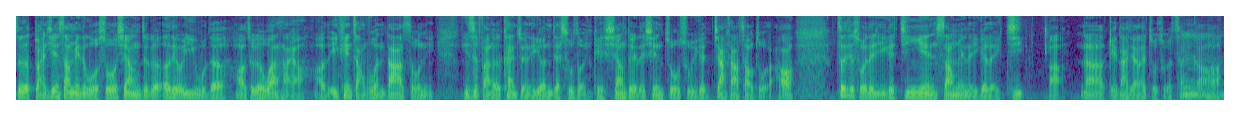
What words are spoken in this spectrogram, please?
这个短线上面，如果说像这个二六一五的啊，这个万海啊，啊一天涨幅很大的时候，你你是反而看准了以后，你再出手，你可以相对的先做出一个价差操作了啊，这就所谓的一个经验上面的一个累积啊，那给大家来做出个参考哈。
